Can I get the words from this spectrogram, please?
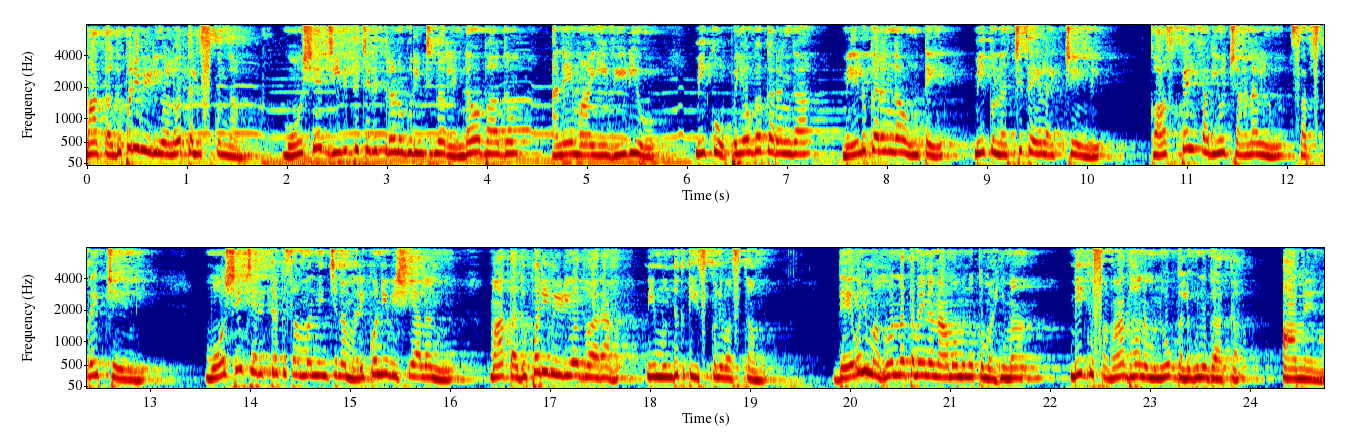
మా తదుపరి వీడియోలో తెలుసుకుందాం. మోషే జీవిత చరిత్రను గురించిన రెండవ భాగం అనే మా ఈ వీడియో మీకు ఉపయోగకరంగా మేలుకరంగా ఉంటే మీకు నచ్చితే లైక్ చేయండి. గాస్పెల్ ఫర్ యూ ఛానల్ను సబ్స్క్రైబ్ చేయండి. మోషే చరిత్రకు సంబంధించిన మరికొన్ని విషయాలను మా తదుపరి వీడియో ద్వారా మీ ముందుకు తీసుకుని వస్తాము. దేవుని మహోన్నతమైన నామమునకు మహిమ మీకు సమాధానమును కలుగునుగాక. ఆమెన్.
